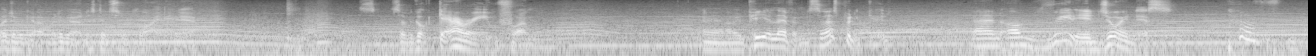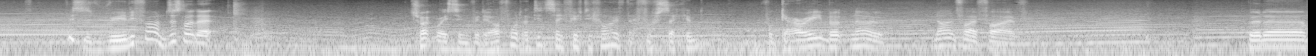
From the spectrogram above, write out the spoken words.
Where do we go? Where do we go? Let's get to the right here. So, so we've got Gary in front. And I'm in P11, so that's pretty good. And I'm really enjoying this. this is really fun, just like that truck racing video. I thought I did say 55 there for a second for Gary, but no, 955. But uh,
